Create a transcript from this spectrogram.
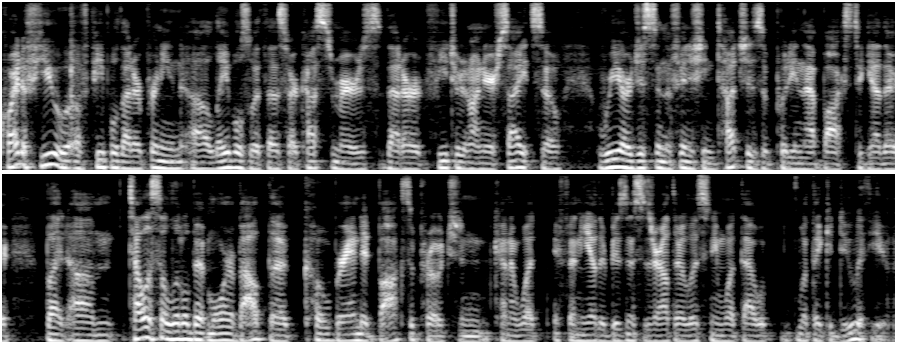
quite a few of people that are printing uh, labels with us, our customers that are featured on your site. So we are just in the finishing touches of putting that box together. But um, tell us a little bit more about the co-branded box approach and kind of what, if any other businesses are out there listening, what that w- what they could do with you.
